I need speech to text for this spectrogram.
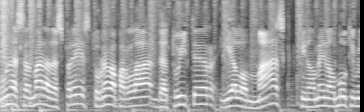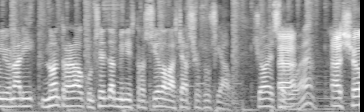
Una setmana després tornem a parlar de Twitter i Elon Musk. Finalment el multimilionari no entrarà al Consell d'Administració de la xarxa social. Això és segur, Uh, eh? Això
